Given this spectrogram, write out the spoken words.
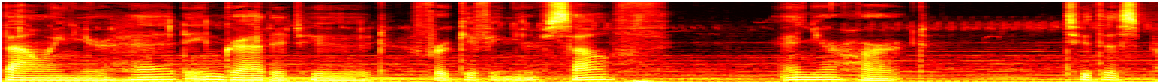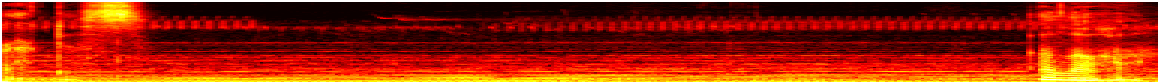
bowing your head in gratitude for giving yourself and your heart to this practice. Aloha.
